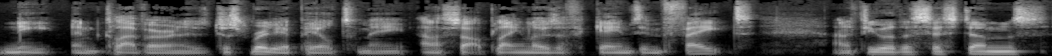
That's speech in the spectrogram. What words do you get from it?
neat and clever and it just really appealed to me. And I started playing loads of games in Fate and a few other systems.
